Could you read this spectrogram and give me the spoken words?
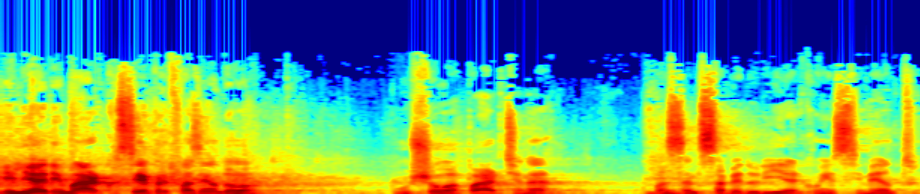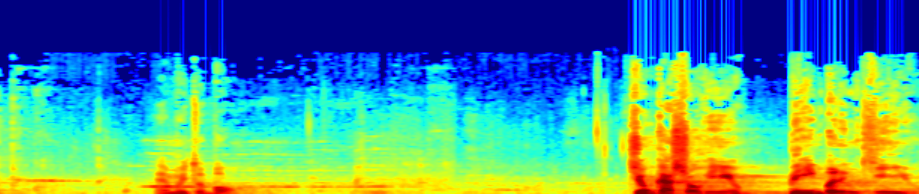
Eliane e Marco sempre fazendo um show à parte, né? Com bastante sabedoria, conhecimento. É muito bom. Tinha um cachorrinho bem branquinho.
